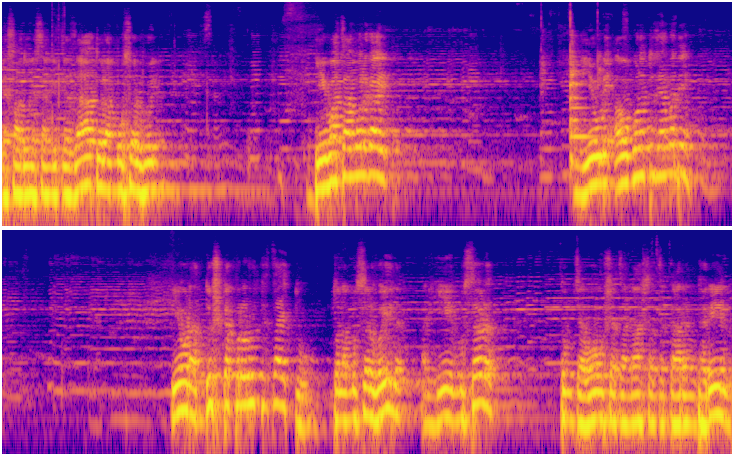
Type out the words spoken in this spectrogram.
त्या साधूने सांगितलं जा तुला मुसळ होईल. देवाचा मुलगा आहे एवढे अवगुण तुझ्यामध्ये एवढा दुष्ट प्रवृत्तीचा आहे तू. तुला मुसळ होईल आणि हे मुसळ तुमच्या वंशाचा नाशाचं कारण ठरेल.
